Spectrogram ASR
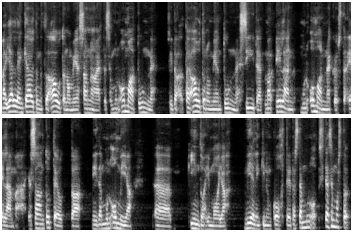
mä jälleen käytän tätä autonomia-sanaa, että se mun oma tunne siitä, tai autonomian tunne siitä, että mä elän mun oman näköistä elämää ja saan toteuttaa niitä mun omia ää, intohimoja, mielenkiinnon kohteita, sitä, sitä semmoista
